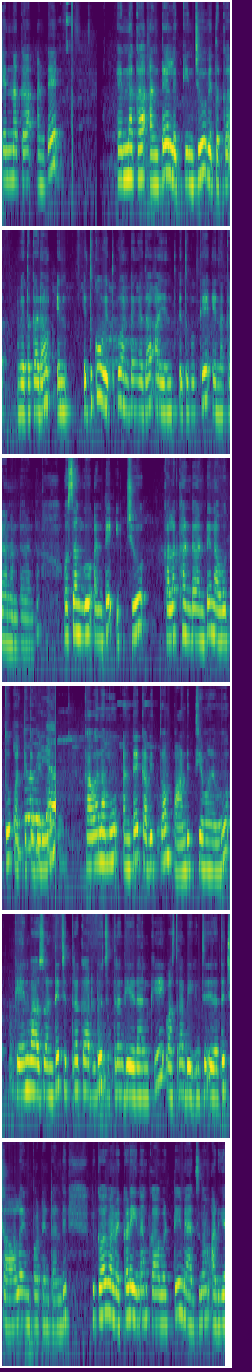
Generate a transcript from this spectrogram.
ఎన్నక అంటే ఎన్నక అంటే లెక్కించు వెతక వెతకడం ఎన్ ఎతుకు వెతుకు అంటాం కదా ఆ ఎతుకుకే ఎనక అని అంటారంట. ఒసంగు అంటే ఇచ్చు కలఖండ అంటే నవ్వుతూ పట్టిక బెల్లం కవనము అంటే కవిత్వం పాండిత్యము కేన్వాసు అంటే చిత్రకారుడు చిత్రం గీయడానికి వస్త్రం బిగించి ఇదైతే చాలా ఇంపార్టెంట్ అండి. బికాజ్ మనం ఎక్కడ వినాం కాబట్టి మ్యాక్సిమం అడిగే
